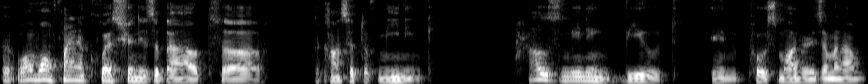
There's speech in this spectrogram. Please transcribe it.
one, one final question is about uh, the concept of meaning. How's meaning viewed in postmodernism? And I'm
